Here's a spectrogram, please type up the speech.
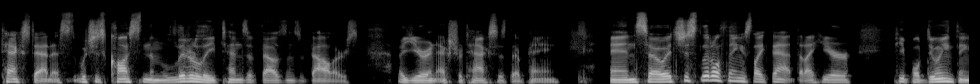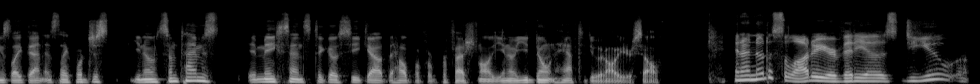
tax status, which is costing them literally tens of thousands of dollars a year in extra taxes they're paying. And so it's just little things like that that I hear people doing things like that. And it's like, well, just you know, sometimes it makes sense to go seek out the help of a professional. You know, you don't have to do it all yourself. And I noticed a lot of your videos. Do you?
